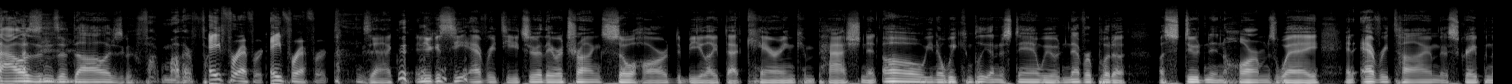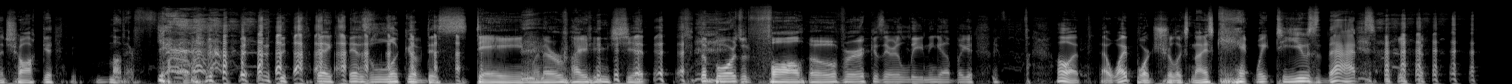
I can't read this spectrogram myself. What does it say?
thousands of dollars. Going, fuck, motherfucker. A for effort. A for effort. Exactly. And you can see every teacher, they were trying so hard to be like that caring, compassionate. Oh, you know, we completely understand. We would never put a, a student in harm's way. And every time they're scraping the chalk, motherfucker. they, they have this look of disdain when they're writing shit. The boards would fall over because they were leaning up. Like, oh, that whiteboard sure looks nice. Can't wait to use that.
